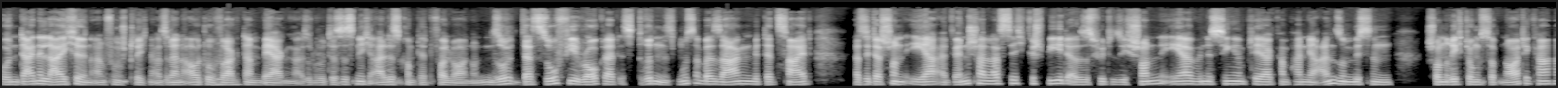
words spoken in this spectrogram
und deine Leiche in Anführungsstrichen, also dein Auto mhm. wrackt am Bergen. Also das ist nicht alles komplett verloren. Und so, dass so viel Roguelite ist drin. Ich muss aber sagen, mit der Zeit hat sich das schon eher Adventure-lastig gespielt. Also es fühlte sich schon eher wie eine Singleplayer-Kampagne an, so ein bisschen schon Richtung Subnautica.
